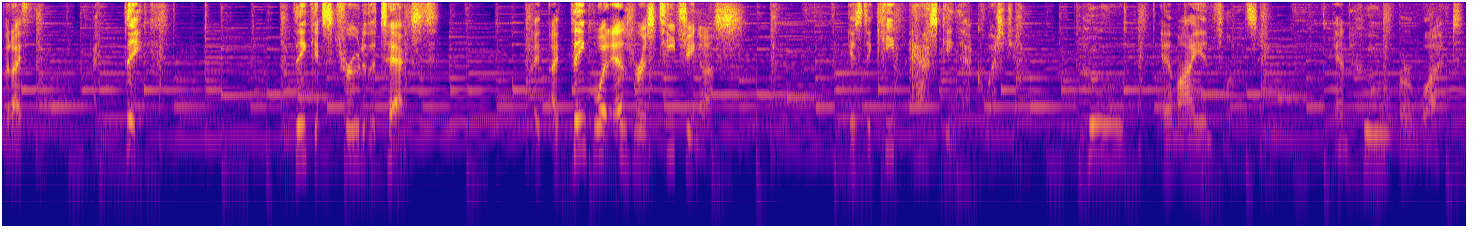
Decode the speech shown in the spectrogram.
But I I think I think it's true to the text. I, I think what Ezra is teaching us is to keep asking that question. Who am I influencing? And who or what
